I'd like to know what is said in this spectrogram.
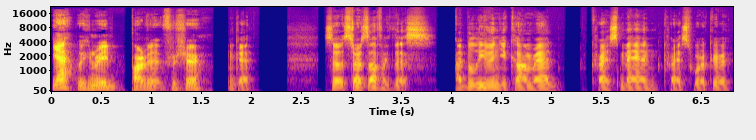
Yeah, we can read part of it for sure. Okay. So it starts off like this I believe in you, comrade, Christ man, Christ worker,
